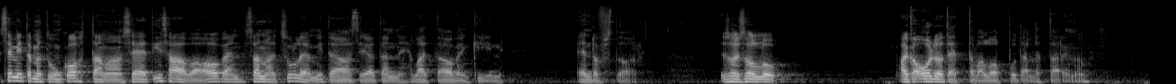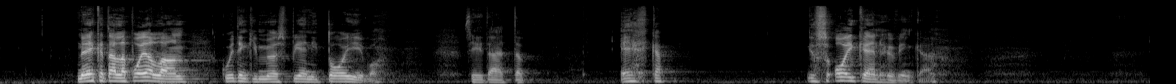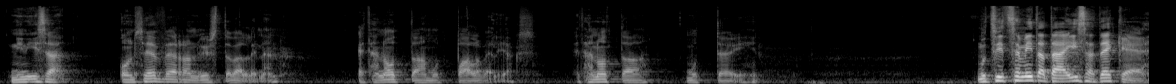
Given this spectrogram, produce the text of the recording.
se mitä mä tuun kohtaamaan on se, että isä avaa oven, sanoo, että sulle ei ole mitään asiaa tänne laittaa oven kiinni. End of story. Ja se olisi ollut aika odotettava loppu tälle tarinalle. No ehkä tällä pojalla on kuitenkin myös pieni toivo siitä, että ehkä jos oikein hyvin käy, niin isä on sen verran ystävällinen, että hän ottaa mut palvelijaksi. että hän ottaa mut töihin. Mutta sitten se, mitä tämä isä tekee,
